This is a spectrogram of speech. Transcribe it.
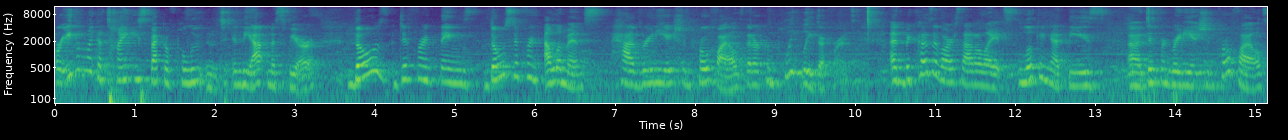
or even like a tiny speck of pollutant in the atmosphere, those different things, those different elements have radiation profiles that are completely different. And because of our satellites looking at these uh, different radiation profiles,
